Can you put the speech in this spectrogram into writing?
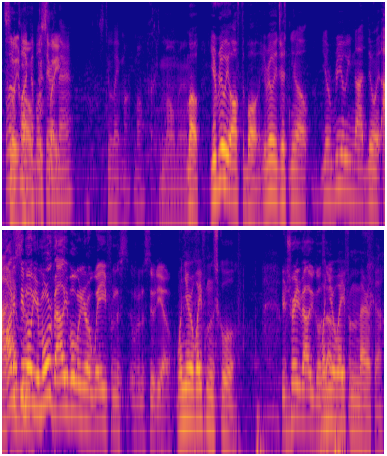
It's little late, Mo. collectibles It's here late. and there. It's too late, Mo. Mo. No man. Mo, you're really off the ball. You're really just you know you're really not doing. I, I Honestly, really- Mo, you're more valuable when you're away from the from the studio. when you're away from the school, Your trade value goes when up. you're away from America.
